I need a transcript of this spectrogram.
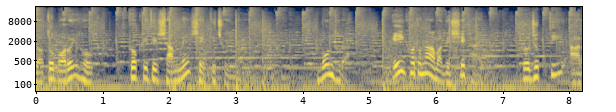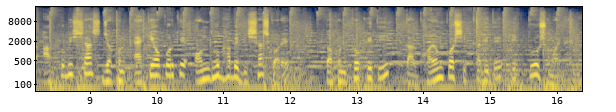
যত বড়ই হোক প্রকৃতির সামনে সে কিছুই নয়। বন্ধুরা, এই ঘটনা আমাদের শেখায় প্রযুক্তি আর আত্মবিশ্বাস যখন একে অপরকে অন্ধভাবে বিশ্বাস করে, তখন প্রকৃতি তার ভয়ঙ্কর শিক্ষা দিতে একটুও সময় নেয় না।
